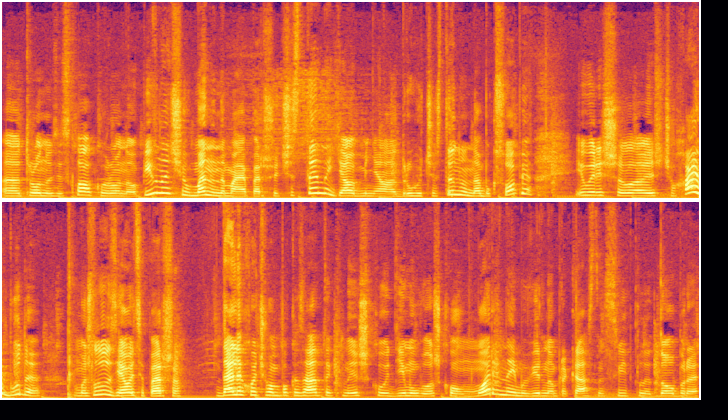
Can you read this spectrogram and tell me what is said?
е, трону зі скла корона опівночі. В мене немає першої частини. Я обміняла другу частину на буксопі і вирішила, що хай буде, можливо, з'явиться перша. Далі хочу вам показати книжку Діму в Волошковому морі, неймовірно прекрасне, світле, добре,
